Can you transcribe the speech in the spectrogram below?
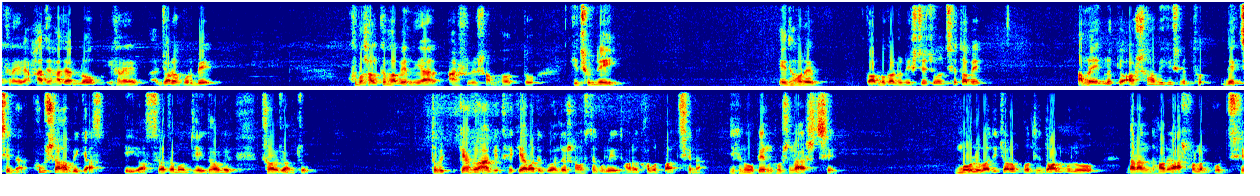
এখানে হাজার হাজার লোক এখানে জড়ো করবে, খুব হালকাভাবে নেওয়ার আসলে সম্ভবত কিছু নেই। এ ধরনের কর্মকাণ্ড নিশ্চয়ই চলছে, তবে আমরা এগুলোকে অস্বাভাবিক হিসেবে দেখছি না। খুব স্বাভাবিক এই অস্থিরতার মধ্যে এই ধরনের ষড়যন্ত্র। তবে কেন আগে থেকে আমাদের গোয়েন্দা সংস্থাগুলো এই ধরনের খবর পাচ্ছে না? যেখানে ওপেন ঘোষণা আসছে। মৌলবাদী চরমপন্থী দলগুলো নানান ধরনের আস্ফলন করছে,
